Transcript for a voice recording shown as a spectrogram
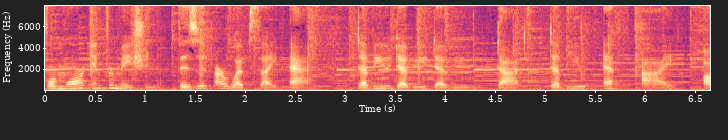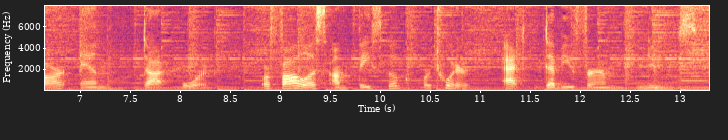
For more information, visit our website at www.wfirm.org or follow us on Facebook or Twitter at WFirm News.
